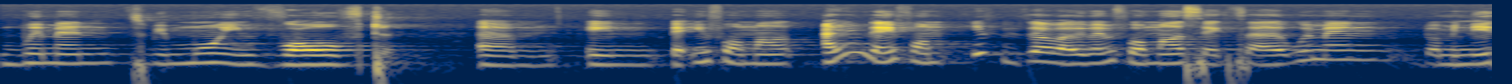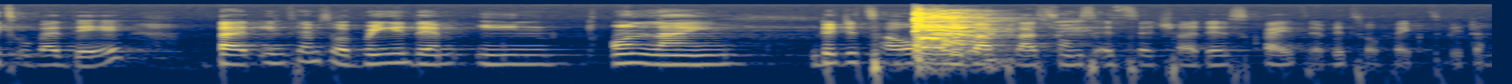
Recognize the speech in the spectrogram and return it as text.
women to be more involved um, in the informal. I think the inform, if you talk about informal sector, women dominate over there, but in terms of bringing them in online, digital labor platforms, etc., there's quite a bit of work to be done.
